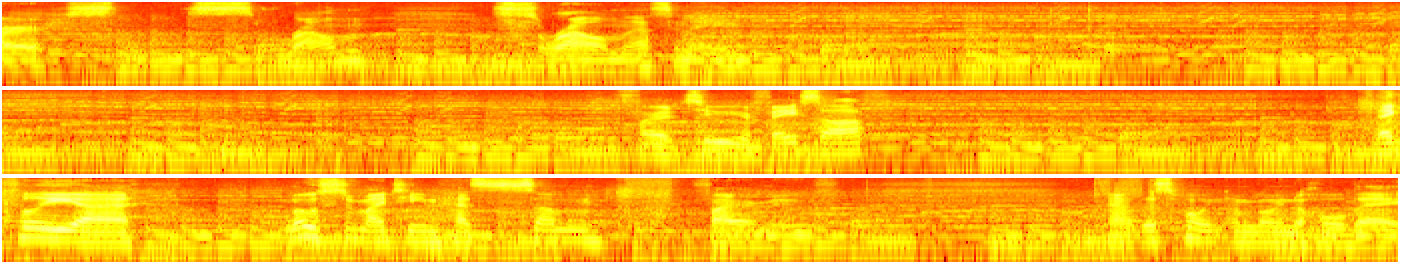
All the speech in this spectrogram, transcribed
Are Srelm? Srelm, that's the name. Fire two, your face off. Thankfully, uh, most of my team has some fire move. Now at this point, I'm going to hold A.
